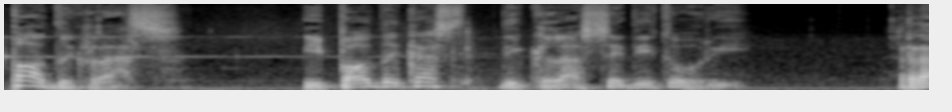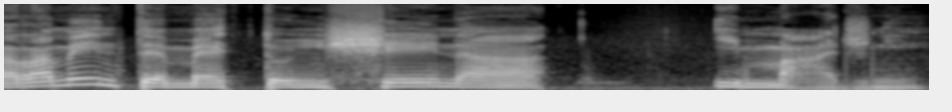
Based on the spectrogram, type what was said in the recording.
Podclass, i podcast di classe editori. Raramente metto in scena immagini.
